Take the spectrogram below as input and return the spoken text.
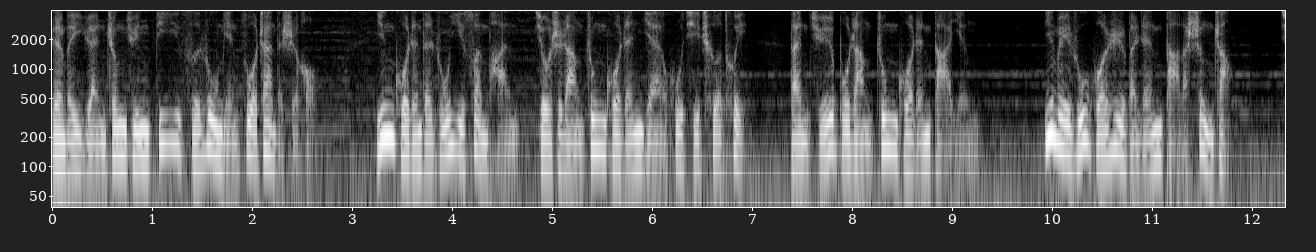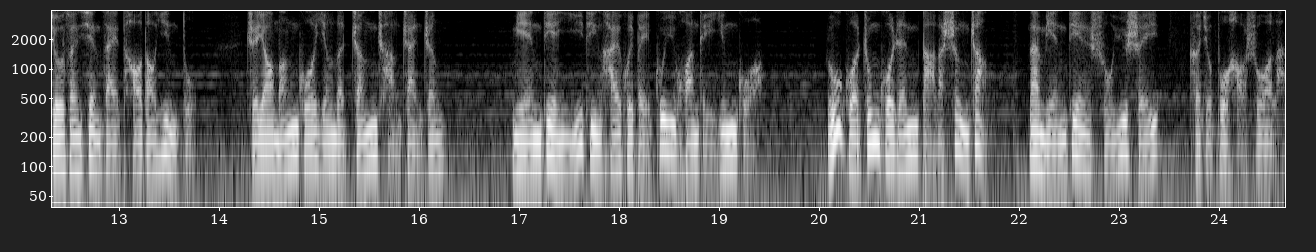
认为远征军第一次入缅作战的时候，英国人的如意算盘就是让中国人掩护其撤退，但绝不让中国人打赢。因为如果日本人打了胜仗，就算现在逃到印度，只要盟国赢了整场战争。缅甸一定还会被归还给英国。如果中国人打了胜仗，那缅甸属于谁可就不好说了。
